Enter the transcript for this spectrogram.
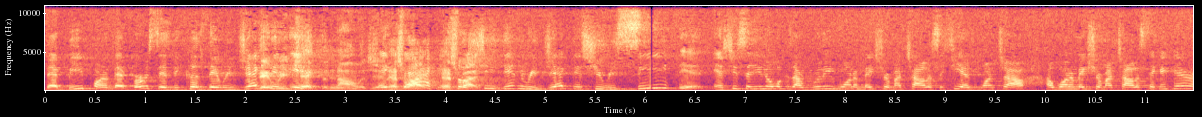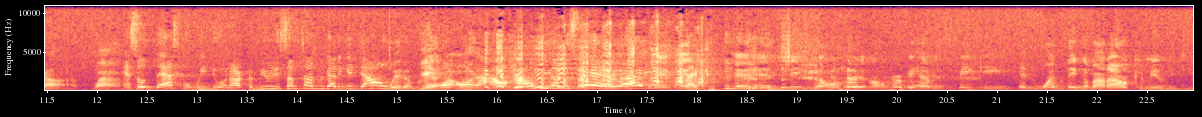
That B part of that verse says because they rejected it. They it. rejected knowledge. Exactly. That's right. That's so right. she didn't reject it, she received it. And she said, you know what, because I really want to make sure my child is, she has one child, I want to make sure my child is taken care of. Wow. And so that's what we do in our community. Sometimes we got to get down with them Yeah. on, on, on how we understand, right? and, and, like, and, and she's on her on her behalf and speaking. And one thing about our community,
